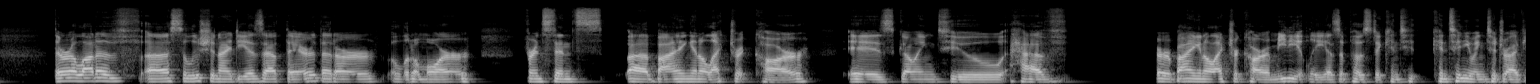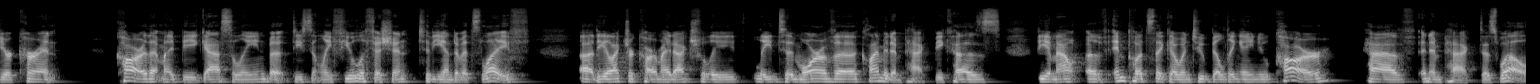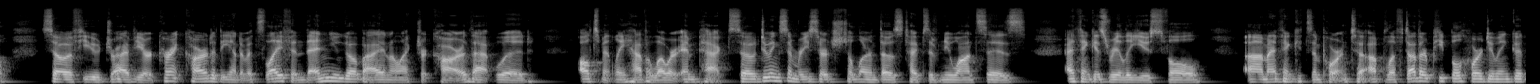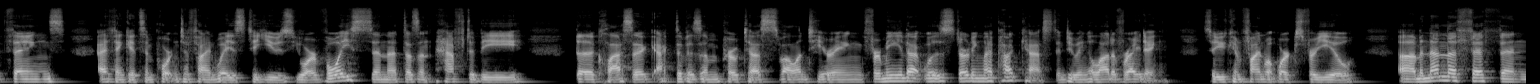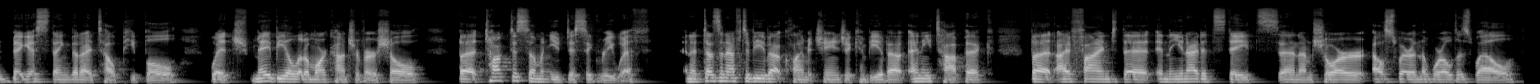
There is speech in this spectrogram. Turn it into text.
there are a lot of uh, solution ideas out there that are a little more, for instance, uh, buying an electric car is going to have or buying an electric car immediately as opposed to conti- continuing to drive your current car that might be gasoline but decently fuel efficient to the end of its life uh, the electric car might actually lead to more of a climate impact because the amount of inputs that go into building a new car have an impact as well. So if you drive your current car to the end of its life and then you go buy an electric car, that would ultimately have a lower impact. So doing some research to learn those types of nuances, I think, is really useful. Um, I think it's important to uplift other people who are doing good things. I think it's important to find ways to use your voice, and that doesn't have to be the classic activism, protests, volunteering. For me, that was starting my podcast and doing a lot of writing. So you can find what works for you. Um, and then the fifth and biggest thing that I tell people, which may be a little more controversial, but talk to someone you disagree with. And it doesn't have to be about climate change, it can be about any topic. But I find that in the United States, and I'm sure elsewhere in the world as well,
